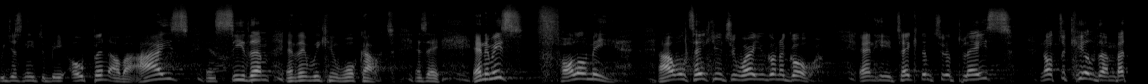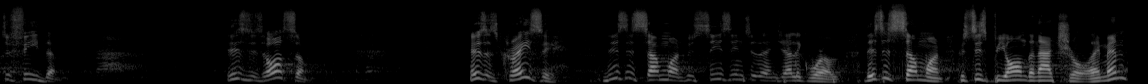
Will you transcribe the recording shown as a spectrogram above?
We just need to be open of our eyes and see them, and then we can walk out and say, Enemies, follow me. I will take you to where you're going to go. And He take them to a place not to kill them, but to feed them. This is awesome. This is crazy This is someone who sees into the angelic world. This is someone who sees beyond the natural. Amen?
